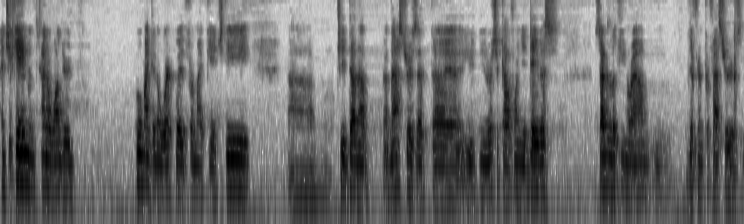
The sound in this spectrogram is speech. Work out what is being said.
And she came and kind of wondered, who am I going to work with for my PhD? Um, she'd done a, a master's at uh, University of California, Davis. Started looking around different professors,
